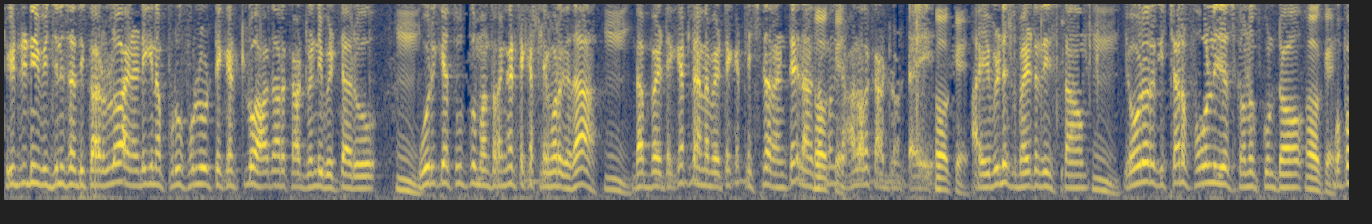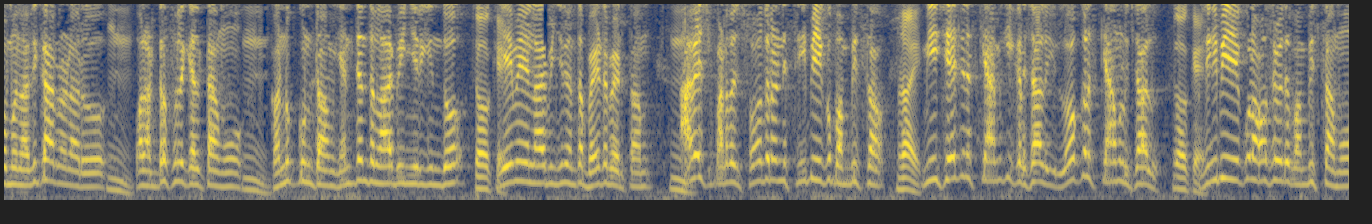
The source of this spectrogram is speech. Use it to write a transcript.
టీటీడీ విజిలెన్స్ అధికారులు ఆయన అడిగిన ప్రూఫ్లు టికెట్లు ఆధార్ కార్డులు అన్ని పెట్టారు. ఊరికే తూత్తు మంత్రంగా టికెట్లు ఇవ్వరు కదా. డెబ్బై టికెట్లు ఎనభై టికెట్లు ఇచ్చారంటే దానికి సంబంధించి ఆధార్ కార్డులు ఉంటాయి. ఆ ఎవిడెన్స్ బయట తీస్తాం. ఎవరెవరికి ఇచ్చారో ఫోన్లు చేసి కనుక్కుంటాం. ముప్పై మంది అధికారులు ఉన్నారు. వాళ్ళ అడ్రస్లకు వెళ్తాము. కనుక్కుంటాం ఎంతెంత లాబింగ్ జరిగిందో. ఏమేమి లాబింగ్ జరిగిందో అంత బయట పెడతాం ఆవేశపడదు సోదరుని సిబిఐకు పంపిస్తాం Right. మీ చేసిన స్కామ్కి ఇక్కడ చాలు లోకల్ స్కాములు చాలు. సిబిఐ కూడా అవసరమైతే పంపిస్తాము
